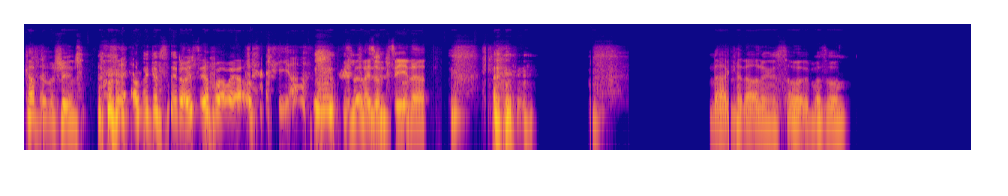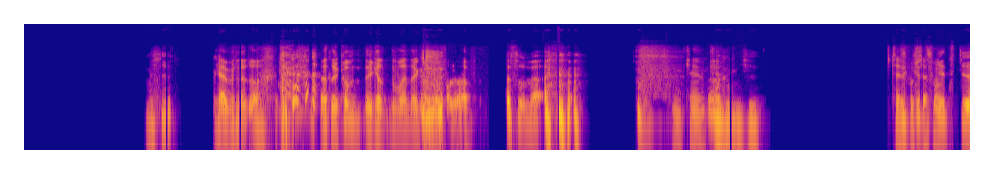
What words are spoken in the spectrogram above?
kauft aber schön. aber gibt's nicht alles ja vorher aus. Ja, bei so einem. Zehner. Na, keine Ahnung, das ist aber immer so. Michi? Ja, ich bin nicht da. Da kommt, ich hab da kommt noch Follow-up. Achso, na. Okay, Ach, okay. Michi. Steffo, Geht's, Steffo. geht's dir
